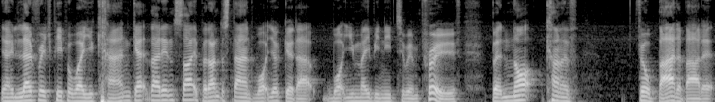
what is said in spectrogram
you know leverage people where you can get that insight but understand what you're good at what you maybe need to improve but not kind of feel bad about it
